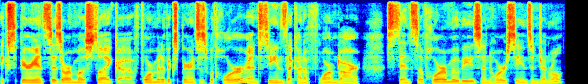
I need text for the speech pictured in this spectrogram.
experiences or most like uh, formative experiences with horror and scenes that kind of formed our sense of horror movies and horror scenes in general.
